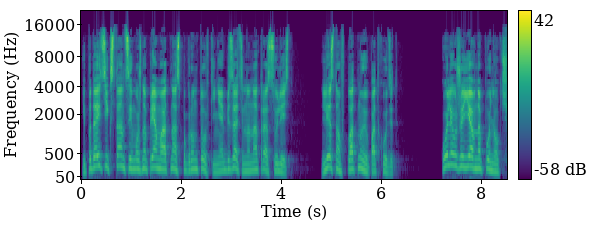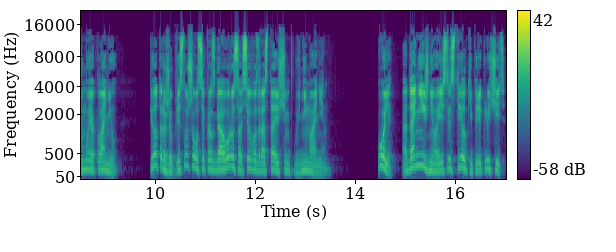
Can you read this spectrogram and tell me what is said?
И подойти к станции можно прямо от нас по грунтовке, не обязательно на трассу лезть. Лес там вплотную подходит. Коля уже явно понял, к чему я клоню. Петр же прислушивался к разговору со все возрастающим вниманием. «Коль, а до Нижнего, если стрелки переключить,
